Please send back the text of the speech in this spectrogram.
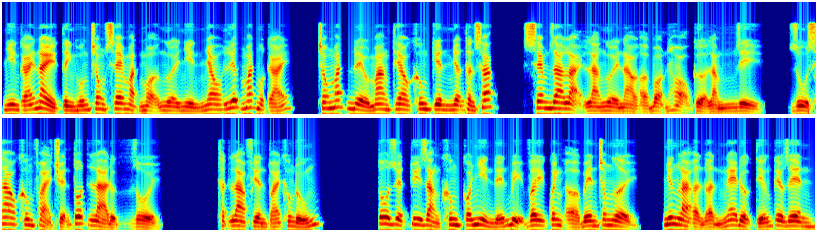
Nhìn cái này tình huống trong xe mặt mọi người nhìn nhau liếc mắt một cái, trong mắt đều mang theo không kiên nhẫn thần sắc, xem ra lại là người nào ở bọn họ cửa làm gì, dù sao không phải chuyện tốt là được rồi. Thật là phiền toái không đúng. Tô Duyệt tuy rằng không có nhìn đến bị vây quanh ở bên trong người, nhưng là ẩn ẩn nghe được tiếng kêu rên,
